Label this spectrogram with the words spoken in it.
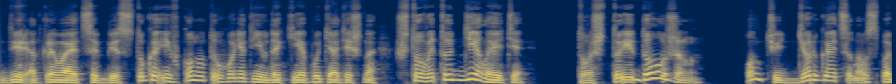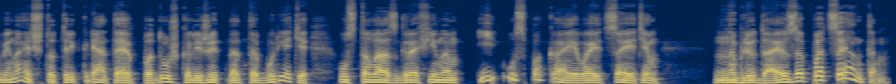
Дверь открывается без стука, и в комнату входит Евдокия Путятишна. «Что вы тут делаете?» То, что и должен. Он чуть дергается, но вспоминает, что треклятая подушка лежит на табурете у стола с графином и успокаивается этим. Наблюдаю за пациентом.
